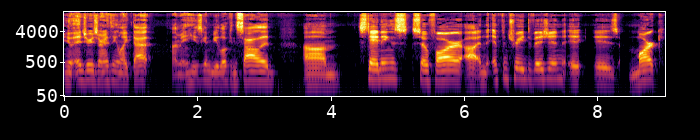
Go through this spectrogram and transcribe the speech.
you know injuries or anything like that. I mean, he's going to be looking solid. Um, standings so far uh, in the infantry division, it is Mark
